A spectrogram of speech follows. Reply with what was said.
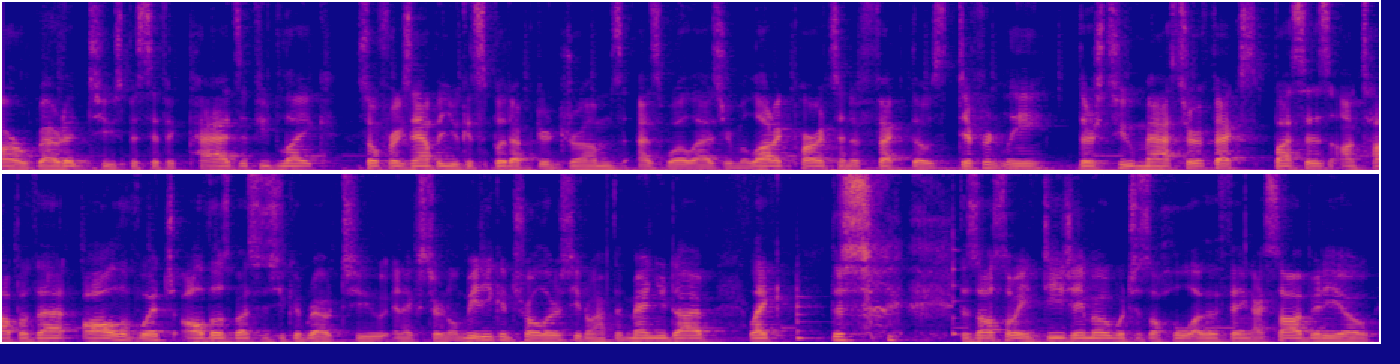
are routed to specific pads if you'd like. So for example, you could split up your drums as well as your melodic parts and affect those differently. There's two master effects buses on top of that, all of which, all those buses you could route to an external MIDI controller so you don't have to menu dive. Like there's, there's also a DJ mode, which is a whole other thing. I saw a video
